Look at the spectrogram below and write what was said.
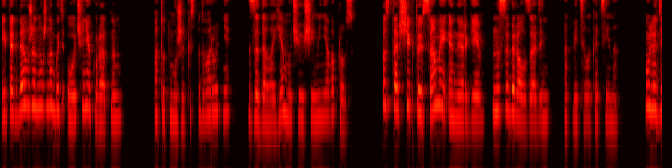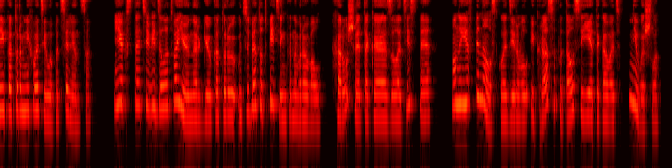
и тогда уже нужно быть очень аккуратным. А тут мужик из подворотни, задала я мучающий меня вопрос. Поставщик той самой энергии насобирал за день, ответила Катина. У людей, которым не хватило подселенца. Я, кстати, видела твою энергию, которую у тебя тут Петенька наворовал. Хорошая такая, золотистая. Он ее в пенал складировал, и Краса пытался ей атаковать. Не вышло.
